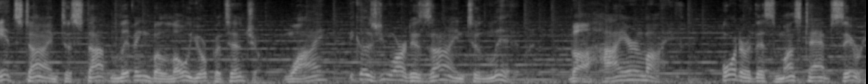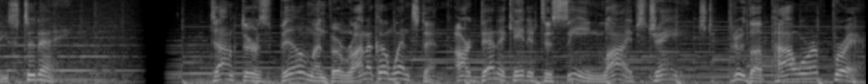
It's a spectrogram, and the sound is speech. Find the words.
It's time to stop living below your potential. Why? Because you are designed to live the higher life. Order this must have series today. Doctors Bill and Veronica Winston are dedicated to seeing lives changed through the power of prayer.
